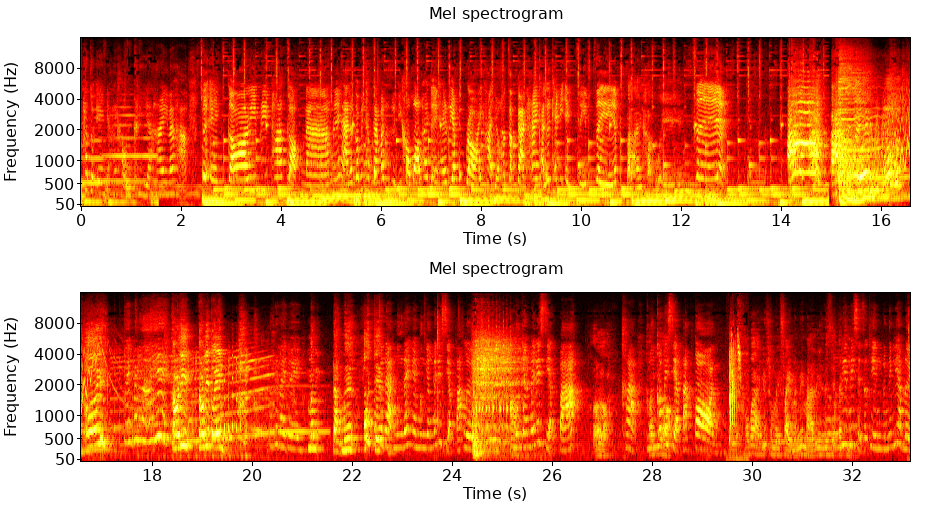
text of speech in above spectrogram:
ถ้าตัวเองอยากให้เขาเคลียร์ให้นะคะ ตัวเองก็รีบรีบผ้ากรอกน้ำนะคะแล้วก็ไปทำงานบ้านอื่นๆที่เขามอบให้ตัวเองให้เรียบร้อยค่ะ เดี๋ยวเขาจัดการให้ค่ะเรื่องแค่นี้เองเจฟเจฟได้ค่ะตัวเอง มือ โอ้เจ็บ กระดาษมือได้ไงมึงยังไม่ได้เสียบปลั๊กเลย อ้าว มึงยังไม่ได้เสียบปลั๊กอ๋อเหรอ ค่ะเขามึงก็ไปเสียบปลั๊กก่อนเขาว่าอายุทำไมไฟมันไม่มารีดไม่เสร็จมึสักงรีบทีไม่เสร็จสักทีมึงยังไม่เรียบเลย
